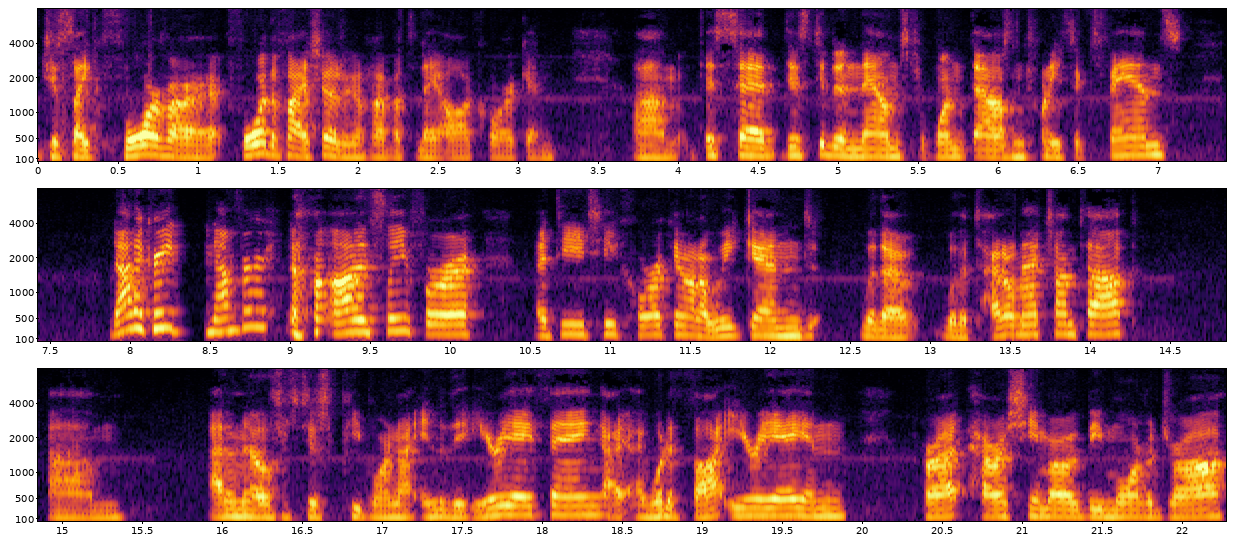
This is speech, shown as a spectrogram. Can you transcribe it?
just like four of our four of the five shows we're going to talk about today, all at Korakuen. Um, this said this did announce 1,026 fans not a great number, honestly, for a DDT Korakuen on a weekend with a with a title match on top. Um, I don't know if it's just people are not into the Irie thing. I, I would have thought Irie and Harashima would be more of a draw.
